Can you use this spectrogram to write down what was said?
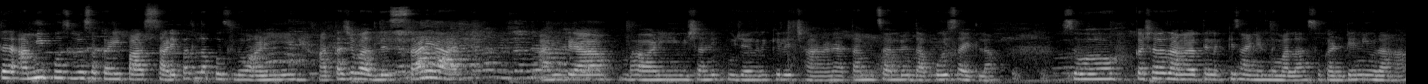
तर आम्ही पोचलो सकाळी पाच साडेपाचला पोचलो आणि आताचे वाजले साडेआठ. आणि इकडे भावानी विशालनी पूजा वगैरे केली छान आणि आता आम्ही चाललो आहे दापोई साईडला. सो कशाला जाणार ते नक्की सांगेन तुम्हाला. सो कंटिन्यू राहा.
